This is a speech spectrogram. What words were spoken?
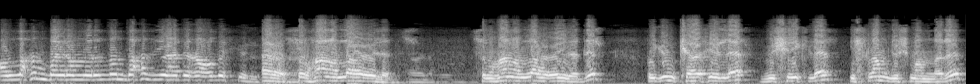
Allah'ın bayramlarından daha ziyade rağbet görür. Evet, subhanallah öyledir. Öyle. Subhanallah öyledir. Bugün kafirler, müşrikler, İslam düşmanları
